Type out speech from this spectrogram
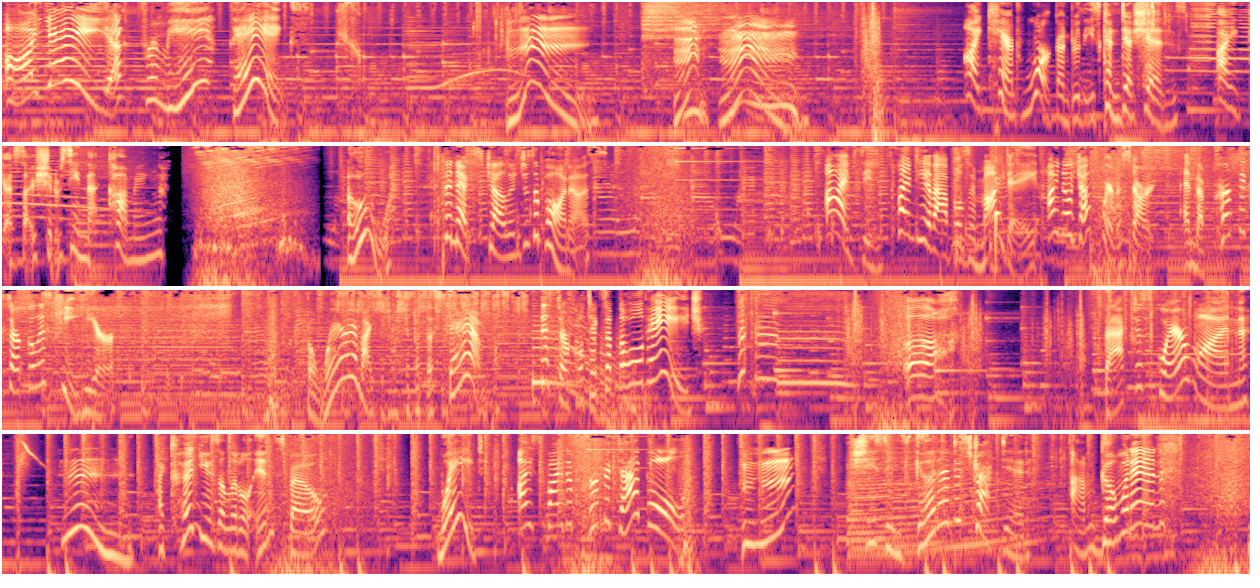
Aw, yay! For me? Thanks. Mmm. Mmm. Mmm. I can't work under these conditions. I guess I should have seen that coming. Oh. The next challenge is upon us. I've seen plenty of apples in my day. I know just where to start. And the perfect circle is key here. But where am I supposed to put the stamp? This circle takes up the whole page. Ugh. Back to square one. Hmm. I could use a little inspo. Wait! I spy the perfect apple! Mm-hmm. She seems good and distracted. I'm going in.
